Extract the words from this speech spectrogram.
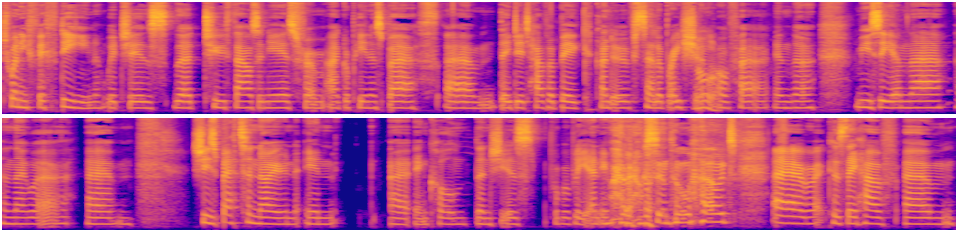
2015, which is the 2000 years from Agrippina's birth, um, they did have a big kind of celebration oh. of her in the museum there. And they were, um, she's better known in uh, in Cologne than she is probably anywhere else in the world because um, they have um,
